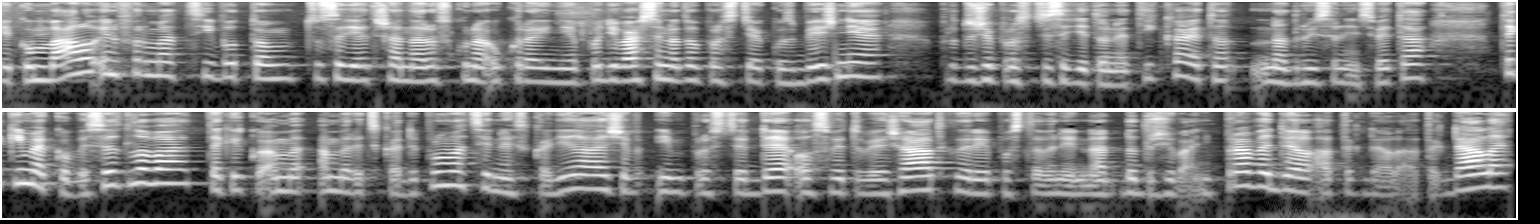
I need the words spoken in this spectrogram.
jako málo informací o tom, co se děje třeba na Rusku, na Ukrajině. Podíváš se na to prostě jako zběžně, protože prostě se tě to netýká, je to na druhé straně světa, tak jim jako vysvětlovat, tak jako americká diplomacie dneska dělá, že jim prostě jde o světový řád, který je postavený na dodržování pravidel a tak dále a tak dále.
